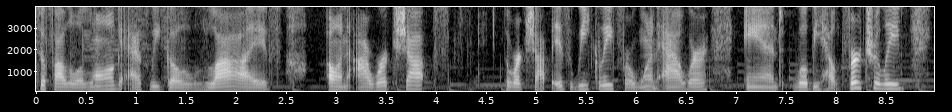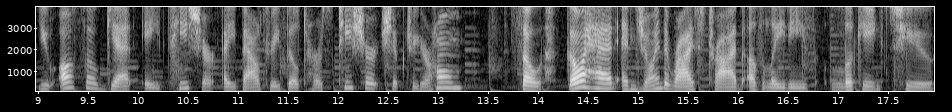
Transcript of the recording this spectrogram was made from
to follow along as we go live on our workshops. The workshop is weekly for one hour and will be held virtually. You also get a t shirt, a Boundary Build Hers t shirt shipped to your home. So go ahead and join the Rise Tribe of ladies looking to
